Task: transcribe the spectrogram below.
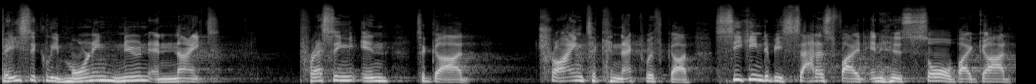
basically morning, noon, and night pressing in to God, trying to connect with God, seeking to be satisfied in his soul by God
